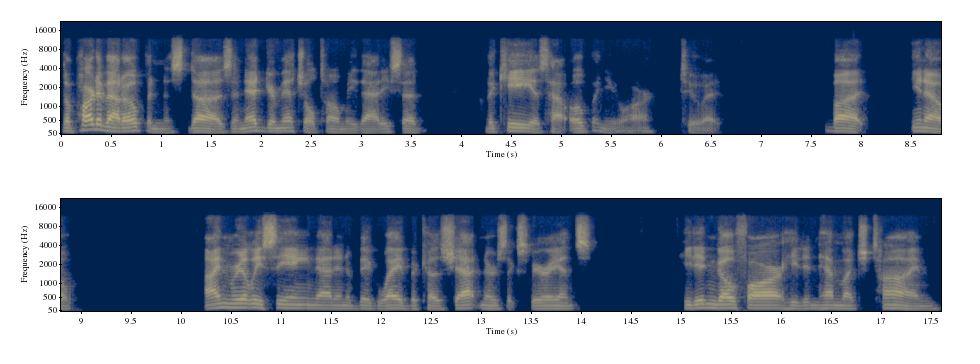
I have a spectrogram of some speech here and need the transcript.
the part about openness does, and Edgar Mitchell told me that. He said, the key is how open you are to it. But, you know, I'm really seeing that in a big way because Shatner's experience, he didn't go far, he didn't have much time,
